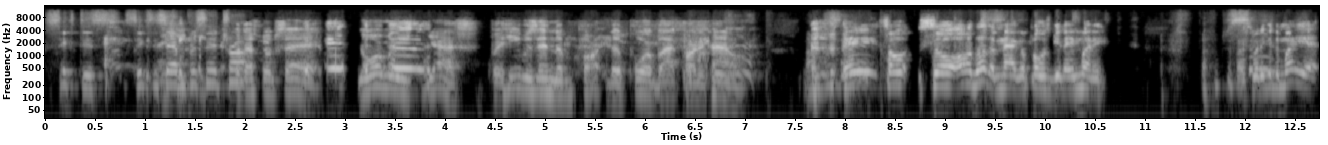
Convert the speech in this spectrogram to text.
60, 67 percent But Trump. that's what I'm saying. Normally, yes, but he was in the part, the poor black part of town. Hey, so so all the other MAGA folks get their money. I'm That's where they get the money at.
